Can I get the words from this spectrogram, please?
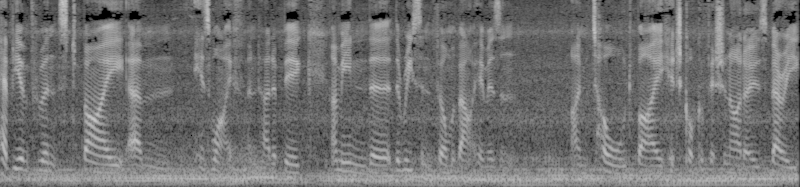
heavily influenced by um, his wife and had a big. I mean, the the recent film about him isn't. I'm told by Hitchcock aficionados very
